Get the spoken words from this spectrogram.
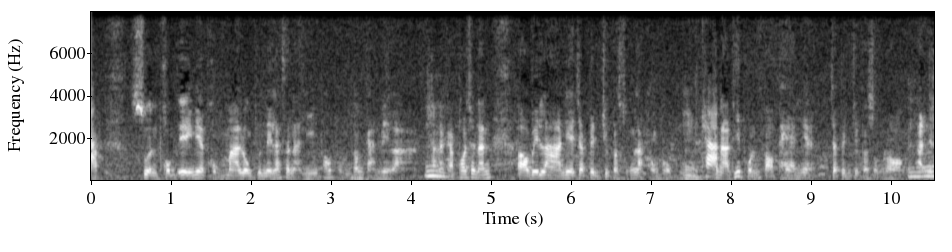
ครับ ส่วนผมเองเนี่ยผมมาลงทุนในลักษณะนี้เพราะผมต้องการเวลาอืมนะครับเพราะฉะนั้นเอ่อเวลาเนี่ยจะเป็นจุดประสงค์หลักของผมอืมค่ะขณะที่ผลตอบแทนเนี่ยจะเป็นจุดประสงค์รองอืมอันนี้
